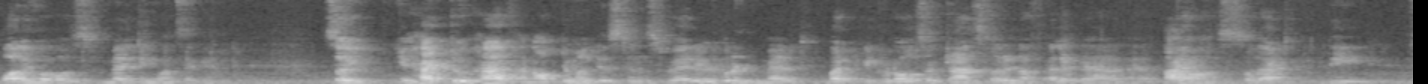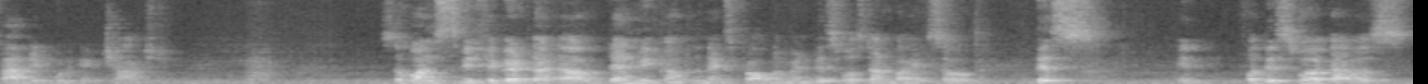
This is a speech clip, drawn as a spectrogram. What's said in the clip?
polymer was melting once again. So you had to have an optimal distance where it wouldn't melt, but it would also transfer enough uh, uh, ions so that the fabric would get charged. So once we figured that out, then we come to the next problem, and this was done by, so this, in, for this work I was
